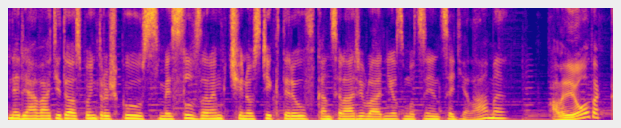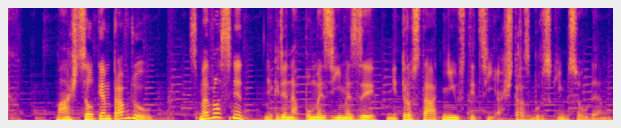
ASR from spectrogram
nedává ti to aspoň trošku smysl vzhledem k činnosti, kterou v kanceláři vládního zmocněnce děláme? Ale jo, tak máš celkem pravdu. Jsme vlastně někde na pomezí mezi vnitrostátní justicí a Štrasburským soudem.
